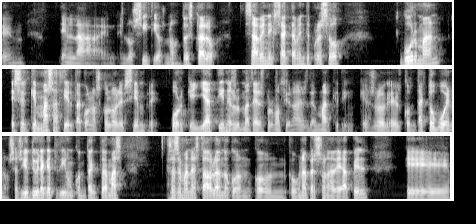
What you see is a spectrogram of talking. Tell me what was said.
en, en la- en- en los sitios, ¿no? Entonces, claro, saben exactamente, por eso Gurman es el que más acierta con los colores siempre, porque ya tiene los materiales promocionales del marketing, que es el contacto bueno. O sea, si yo tuviera que pedir un contacto, además, esta semana he estado hablando con, con- con una persona de Apple eh,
